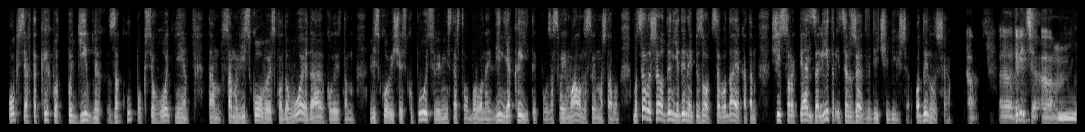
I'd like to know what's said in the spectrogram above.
обсяг таких от подібних закупок сьогодні, там саме військової складової, да, коли там військові щось купують собі Міністерство оборони, він який, типу, за своїм валом, за своїм масштабом? Бо це лише один єдиний епізод. Це вода, яка там 6,45 за літр, і це вже вдвічі більше. Один лише. Е, Дивіться, ем,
